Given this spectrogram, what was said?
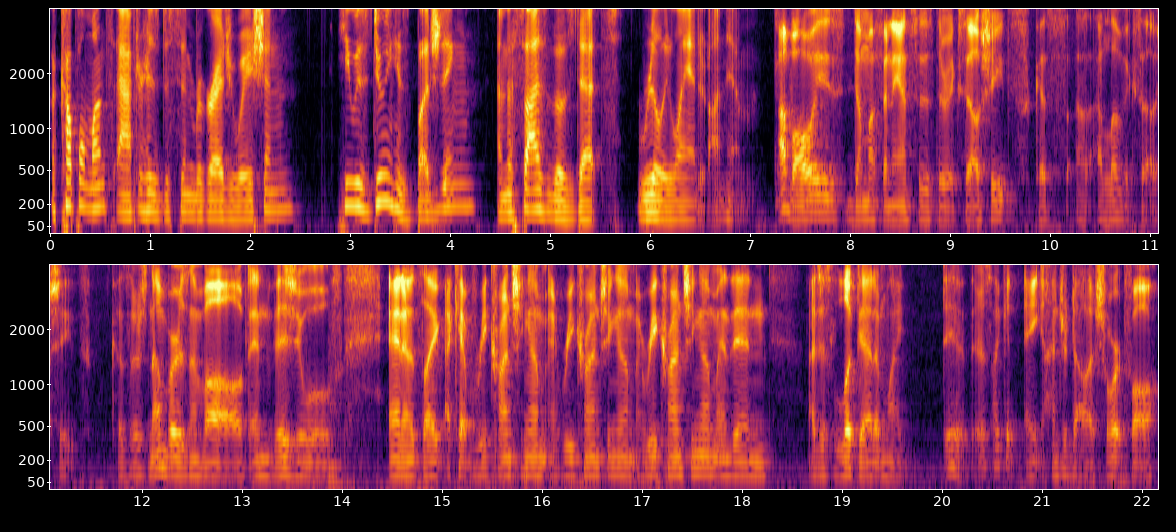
a couple months after his December graduation, he was doing his budgeting, and the size of those debts really landed on him. I've always done my finances through Excel sheets because I, love Excel sheets because there's numbers involved and visuals. And it's like I kept recrunching them and recrunching them and recrunching them. And then I just looked at them like, dude, there's like an $800 shortfall.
